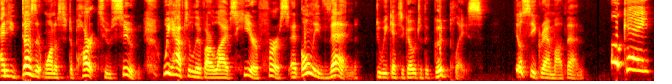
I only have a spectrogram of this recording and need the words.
and He doesn't want us to depart too soon. We have to live our lives here first, and only then do we get to go to the good place. You'll see Grandma then. Okay,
